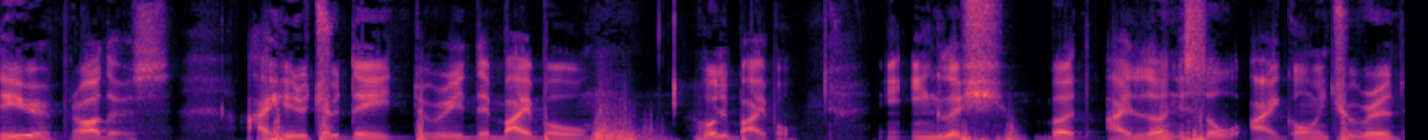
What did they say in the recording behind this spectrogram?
Dear brothers, I here today to read the Bible, Holy Bible, in English, but I learned so I going to read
